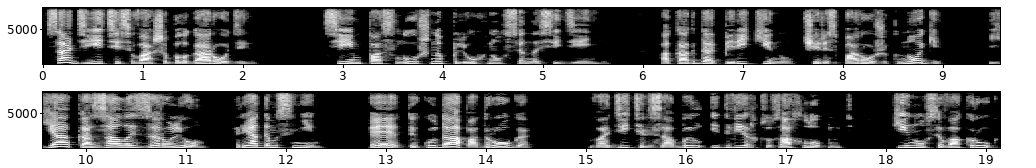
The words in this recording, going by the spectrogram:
«Садитесь, ваше благородие». Тим послушно плюхнулся на сиденье, а когда перекинул через порожек ноги, я оказалась за рулем, рядом с ним. «Э, ты куда, подруга?» Водитель забыл и дверцу захлопнуть, кинулся вокруг,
